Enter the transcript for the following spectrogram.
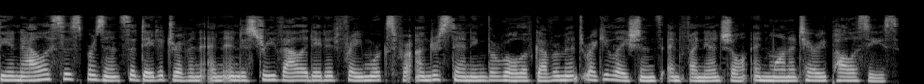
The analysis presents a data driven and industry validated frameworks for understanding the role of government regulations and financial and monetary policies.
